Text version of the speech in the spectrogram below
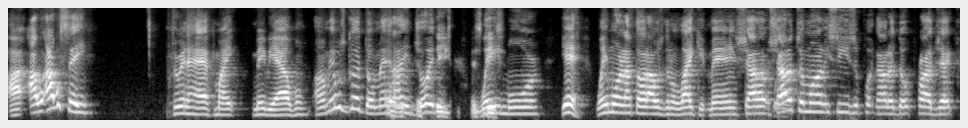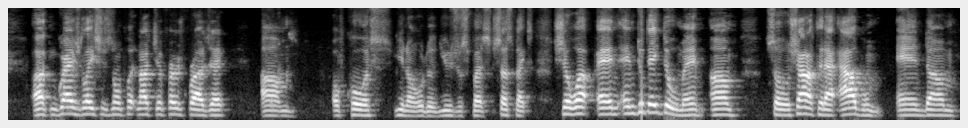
I I, I would say three and a half might maybe album. Um, it was good though, man. I enjoyed it decent. Way decent. more. Yeah, way more than I thought I was gonna like it, man. Shout out, shout out to Marty Caesar putting out a dope project. Uh, congratulations on putting out your first project. Um, of course, you know the usual spe- suspects show up and and do they do, man. Um, so shout out to that album. And um,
